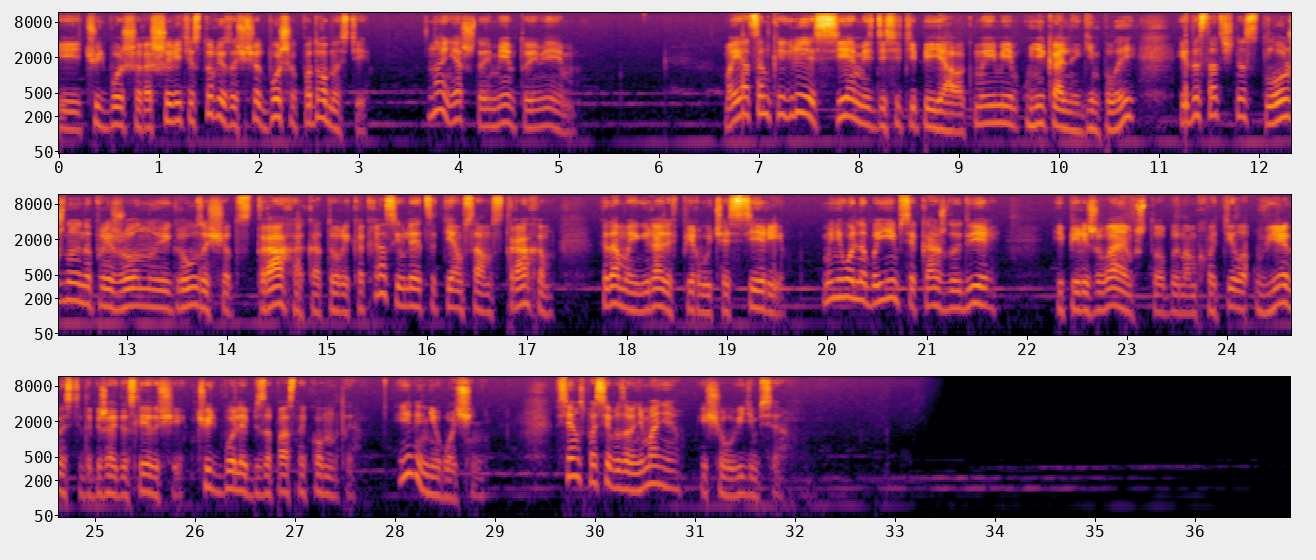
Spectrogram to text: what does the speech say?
и чуть больше расширить историю за счет больших подробностей. Но нет, что имеем, то имеем. Моя оценка игре 7 из 10 пиявок. Мы имеем уникальный геймплей и достаточно сложную напряженную игру за счет страха, который как раз является тем самым страхом, когда мы играли в первую часть серии. Мы невольно боимся каждую дверь и переживаем, чтобы нам хватило уверенности добежать до следующей, чуть более безопасной комнаты. Или не очень. Всем спасибо за внимание, еще увидимся.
